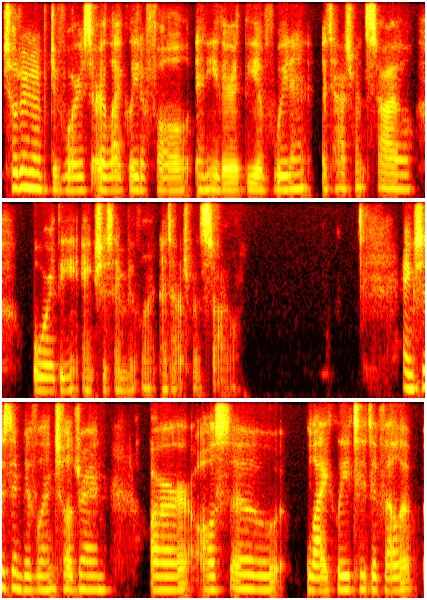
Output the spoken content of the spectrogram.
children of divorce are likely to fall in either the avoidant attachment style or the anxious ambivalent attachment style. Anxious ambivalent children are also likely to develop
